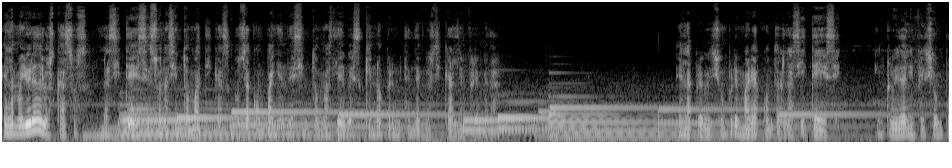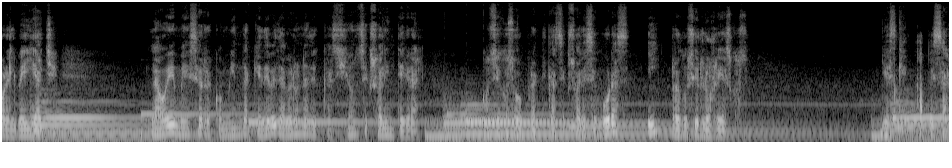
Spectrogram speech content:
En la mayoría de los casos, las ITS son asintomáticas o se acompañan de síntomas leves que no permiten diagnosticar la enfermedad. En la prevención primaria contra las ITS, incluida la infección por el VIH, la OMS recomienda que debe de haber una educación sexual integral, consejos sobre prácticas sexuales seguras y reducir los riesgos. Y es que, a pesar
